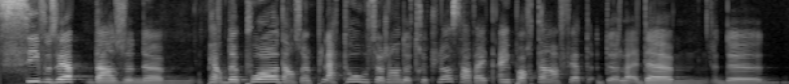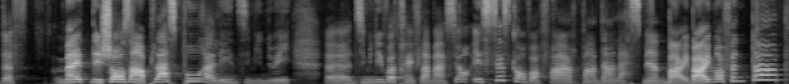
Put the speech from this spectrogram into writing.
si vous êtes dans une euh, perte de poids, dans un plateau ou ce genre de truc-là, ça va être important en fait de, de, de mettre des choses en place pour aller diminuer, euh, diminuer votre inflammation. Et c'est ce qu'on va faire pendant la semaine. Bye bye Muffin Top!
